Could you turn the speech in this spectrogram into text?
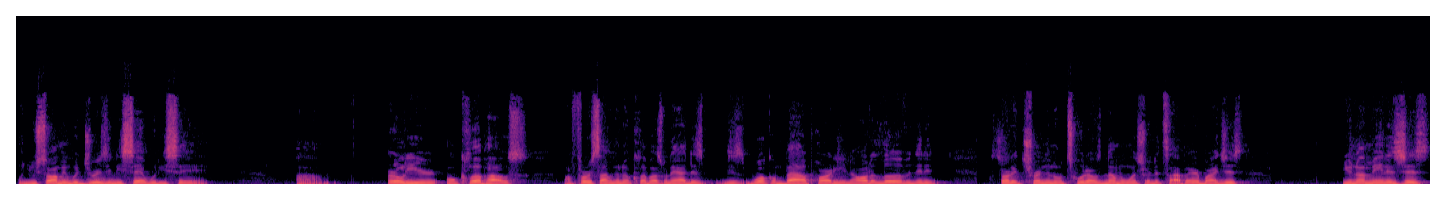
when you saw me with Drizzy and he said what he said um, earlier on Clubhouse, my first time going on Clubhouse when they had this this welcome bow party and all the love, and then it started trending on Twitter. I was number one trending the top. Everybody just, you know what I mean? It's just,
